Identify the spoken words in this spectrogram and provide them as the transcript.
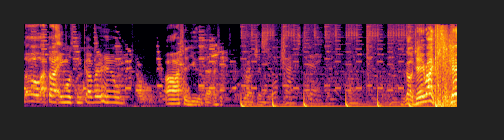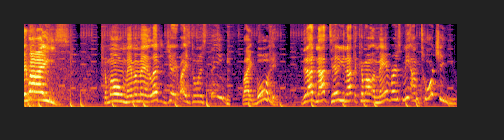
though. I thought Amos can cover him. Oh, I should have used that. I should. Let's go, Jerry Rice. Jerry Rice! Come on, man. My man, Legend Jerry Rice doing his thing. Like, boy, did I not tell you not to come out and man versus me? I'm torching you.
